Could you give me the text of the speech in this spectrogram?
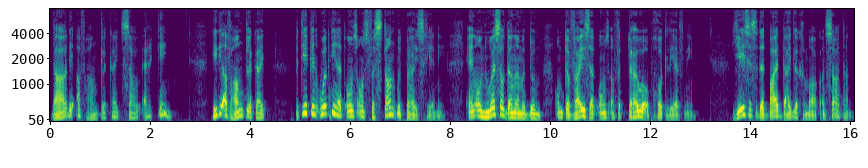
daardie afhanklikheid sal erken. Hierdie afhanklikheid beteken ook nie dat ons ons verstand moet prysgee nie en onnoosel dinge moet doen om te wys dat ons in vertroue op God leef nie. Jesus het dit baie duidelik gemaak aan Satan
